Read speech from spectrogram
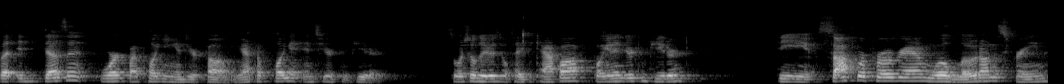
But it doesn't work by plugging into your phone. You have to plug it into your computer. So what you'll do is you'll take the cap off, plug it into your computer. The software program will load on the screen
